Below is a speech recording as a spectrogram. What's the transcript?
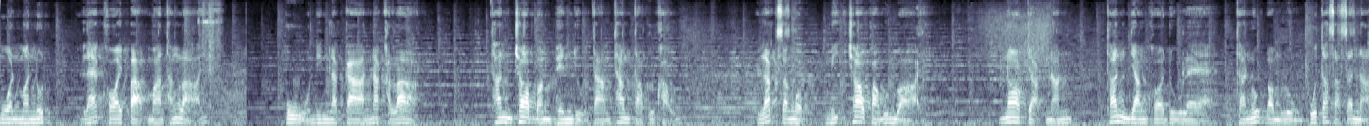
มวลมนุษย์ และคอยปราบมารทั้งหลาย ปู่นินลกานาคราชท่านชอบบำเพ็ญอยู่ตามถ้ำตามภูเขา รักสงบมิชอบความวุ่นวาย นอกจากนั้น ท่านยังคอยดูแลธนุบำรุงพุทธศาสนา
